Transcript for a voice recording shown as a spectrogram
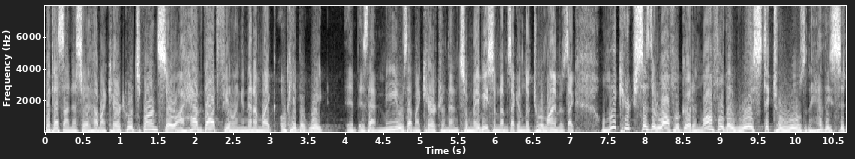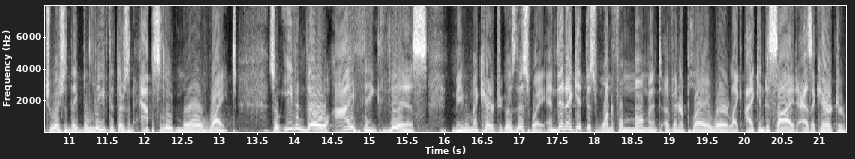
but that's not necessarily how my character would respond. So I have that feeling, and then I'm like, okay, but wait, is that me or is that my character? And then so maybe sometimes I can look to alignment. It's like, well, my character says they're lawful good, and lawful they really stick to rules, and they have these situations they believe that there's an absolute moral right. So even though I think this, maybe my character goes this way, and then I get this wonderful moment of interplay where like I can decide as a character,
